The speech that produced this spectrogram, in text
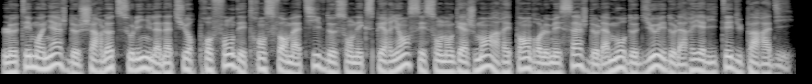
Le témoignage de Charlotte souligne la nature profonde et transformative de son expérience et son engagement à répandre le message de l'amour de Dieu et de la réalité du paradis.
